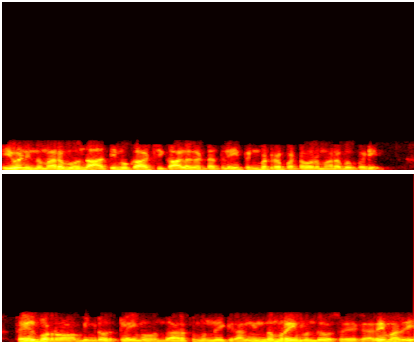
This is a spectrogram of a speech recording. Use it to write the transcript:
ஈவன் இந்த மரபு வந்து அதிமுக ஆட்சி காலகட்டத்திலேயே பின்பற்றப்பட்ட ஒரு மரபுப்படி செயல்படுறோம் அப்படிங்கிற ஒரு கிளைமை வந்து அரசு முன்வைக்கிறாங்க. இந்த முறையும் வந்து ஒரு சொல்லியிருக்காரு. அதே மாதிரி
